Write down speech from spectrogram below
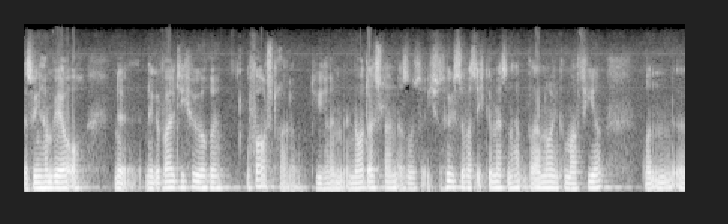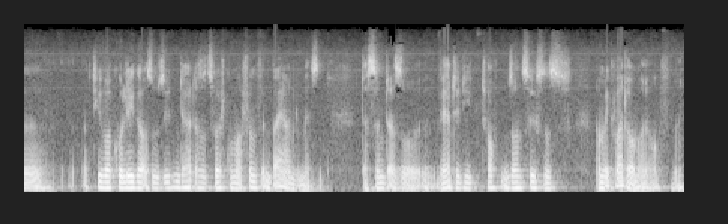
Deswegen haben wir ja auch eine, eine gewaltig höhere UV-Strahlung. Die hier in Norddeutschland, also ich, das höchste, was ich gemessen habe, war 9,4 und ein äh, aktiver Kollege aus dem Süden, der hat also 12,5 in Bayern gemessen. Das sind also Werte, die tauchten sonst höchstens am Äquator mal auf. Ne?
